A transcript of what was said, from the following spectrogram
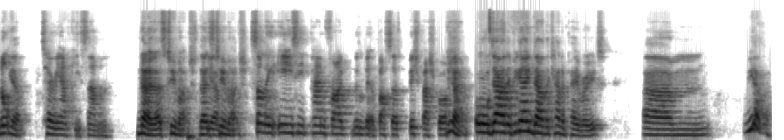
not yeah. teriyaki salmon. No, that's too much. That's Yeah. too much. Something easy, pan fried, little bit of butter, bish bash bosh. Yeah. Or down if you're going down the canapé route, um, yeah,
